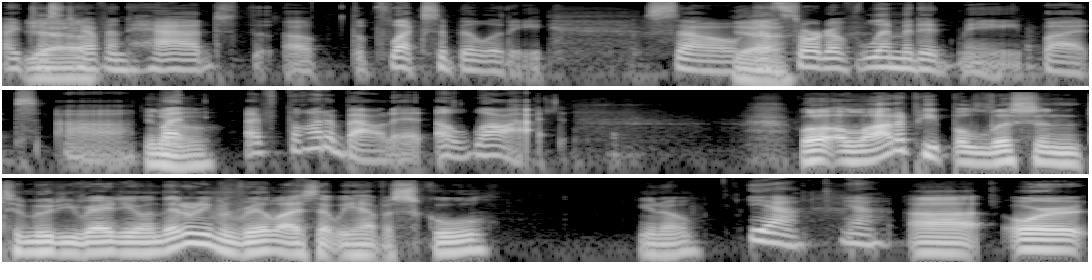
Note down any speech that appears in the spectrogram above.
I just Yeah. haven't had the, uh, the flexibility. So Yeah. that sort of limited me. But uh, You but I've thought about it a lot. Well, a lot of people listen to Moody Radio, and they don't even realize that we have a school. You know, Yeah, yeah. uh, or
